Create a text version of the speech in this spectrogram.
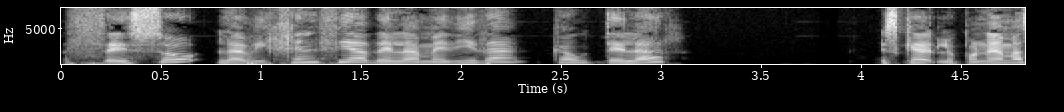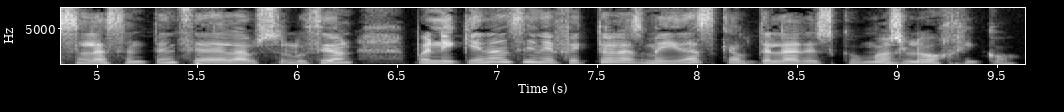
cesó la vigencia de la medida cautelar. Es que lo pone además en la sentencia de la absolución, pues ni quedan sin efecto las medidas cautelares, como es lógico.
